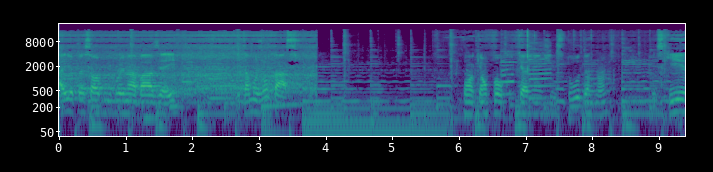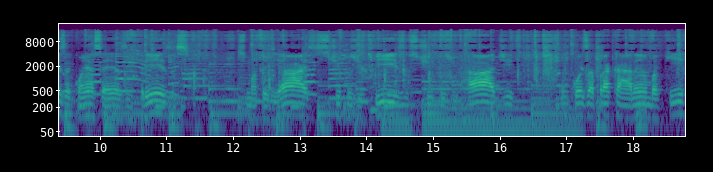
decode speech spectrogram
Aí o pessoal concluindo a base aí. E tamo juntasso. Bom, aqui é um pouco que a gente estuda, né? pesquisa, conhece as empresas, os materiais, os tipos de pisos, tipos de rádio, tem coisa pra caramba aqui,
